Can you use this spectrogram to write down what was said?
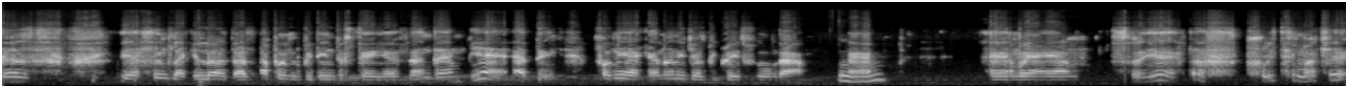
There's yeah, seems like a lot has happened within those ten years, and um, yeah, I think for me, I can only just be grateful that Mm-hmm. I am where I am. So yeah, that's pretty much it.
